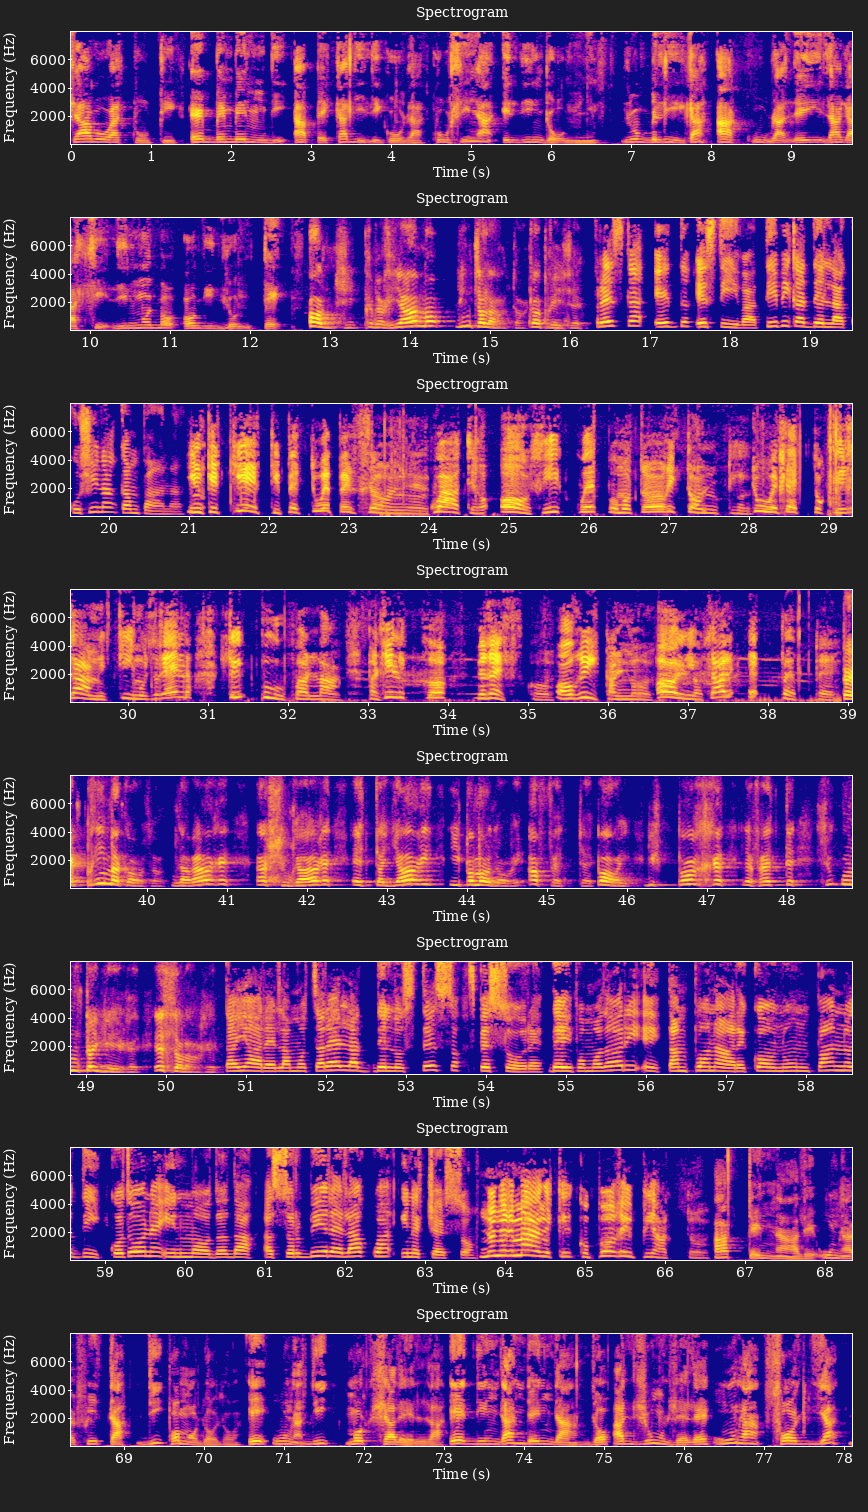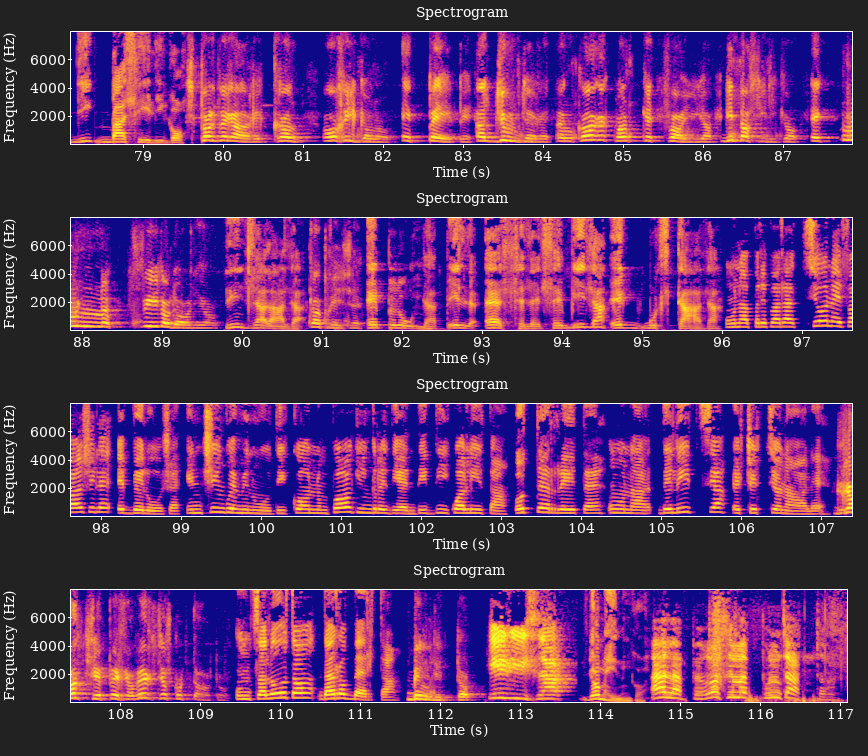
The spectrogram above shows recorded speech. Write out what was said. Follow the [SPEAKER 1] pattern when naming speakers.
[SPEAKER 1] Ciao a tutti e benvenuti a Peccati di Cola, Cucina e Dintorni, rubrica a cura dei ragazzi di Nuovo Orizzonte.
[SPEAKER 2] Oggi prepariamo l'insalata caprese.
[SPEAKER 3] fresca ed estiva, tipica della cucina campana.
[SPEAKER 4] Inchettietti per due persone, 4 o 5 pomodori tonti, 2 tocchi rami di mozzarella di bufala, basilico fresco, origano, olio, sale e pepe.
[SPEAKER 2] Per prima cosa, lavare, asciugare e tagliare i pomodori a fette, poi disporre le fette su un tagliere e salare.
[SPEAKER 3] Tagliare la mozzarella dello stesso spessore dei pomodori e tamponare con un panno di cotone in modo da assorbire l'acqua in eccesso.
[SPEAKER 4] Non rimane che comporre il piatto.
[SPEAKER 1] Attennare una fetta di pomodoro e una di mozzarella e di tanto in tanto aggiungere una foglia di basilico.
[SPEAKER 2] Spolverare con origano e pepe, aggiungere ancora qualche foglia di basilico e un filo d'olio.
[SPEAKER 1] L'insalata
[SPEAKER 2] Caprese.
[SPEAKER 1] è pronta per essere servita e gustata.
[SPEAKER 3] Una preparazione facile e veloce, in 5 minuti, con pochi ingredienti di qualità, otterrete una delizia eccezionale.
[SPEAKER 2] Grazie per averci ascoltato.
[SPEAKER 3] Un saluto da Roberta.
[SPEAKER 2] Benedetto.
[SPEAKER 4] Elisa,
[SPEAKER 1] Domenico.
[SPEAKER 4] alla prossima puntata.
